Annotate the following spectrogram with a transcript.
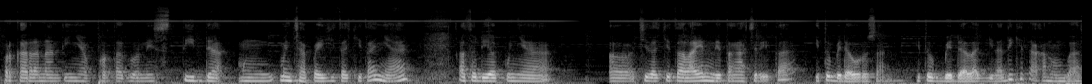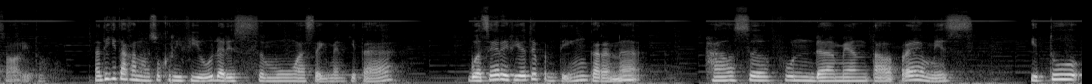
Perkara nantinya protagonis tidak mencapai cita-citanya atau dia punya cita-cita uh, lain di tengah cerita itu beda urusan. Itu beda lagi. Nanti kita akan membahas soal itu. Nanti kita akan masuk review dari semua segmen kita. Buat saya review itu penting karena hal sefundamental premis itu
